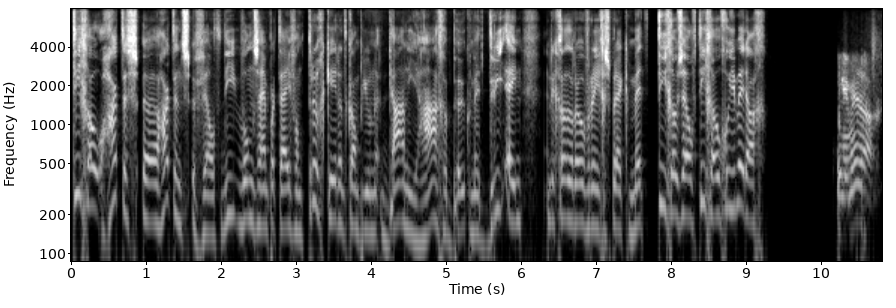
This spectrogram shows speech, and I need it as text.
Tigo Hartens, uh, Hartensveld die won zijn partij van terugkerend kampioen Dani Hagebeuk met 3-1. En ik ga erover in gesprek met Tigo zelf. Tigo, goedemiddag. Goedemiddag.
